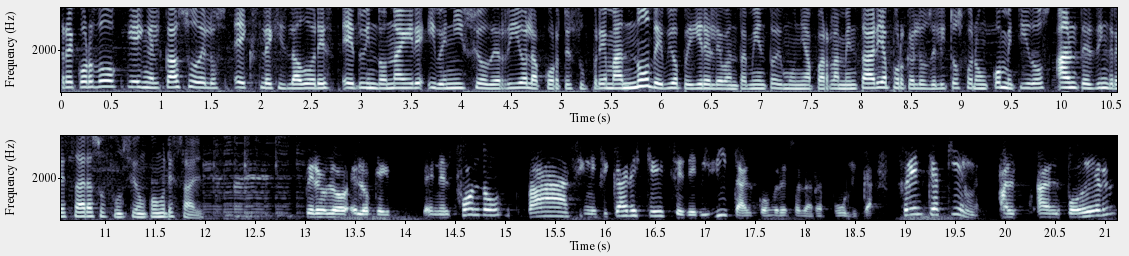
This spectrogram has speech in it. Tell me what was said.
recordó que en el caso de los ex legisladores Edwin Donaire y Benicio de Río, la Corte Suprema no debió pedir el levantamiento de inmunidad parlamentaria porque los delitos fueron cometidos antes de ingresar a su función congresal. Pero lo, lo que en el fondo va a significar es que se debilita el Congreso de la República. ¿Frente a quién? Al, al poder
